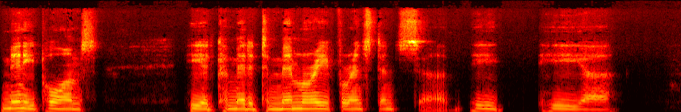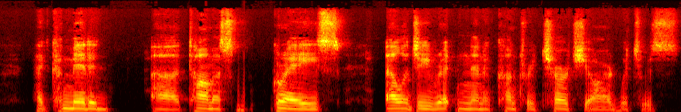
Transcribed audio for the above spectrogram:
many poems he had committed to memory. For instance, uh, he he uh, had committed uh, Thomas Gray's elegy written in a country churchyard, which was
